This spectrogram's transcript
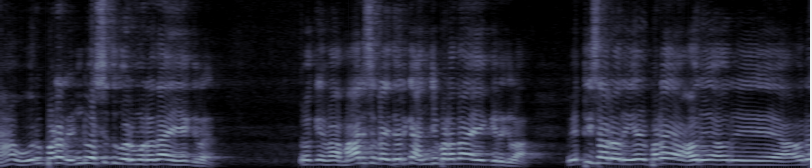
நான் ஒரு படம் ரெண்டு வருஷத்துக்கு ஒரு முறை தான் இயக்குறேன். ஓகேவா? மாரி சொல்கிற இது வரைக்கும் அஞ்சு படம் தான் இயக்கியிருக்கிறான். வெற்றி சார் ஒரு ஏழு படம் அவர் அவர் அவர்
